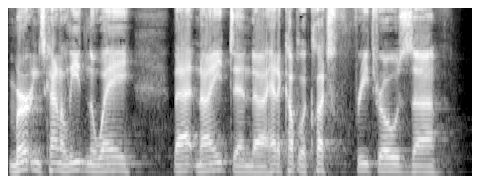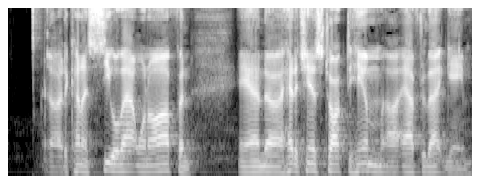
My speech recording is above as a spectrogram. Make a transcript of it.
Mertens kind of leading the way that night, and uh, had a couple of clutch free throws uh, uh to kind of seal that one off. And and uh, had a chance to talk to him uh, after that game.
